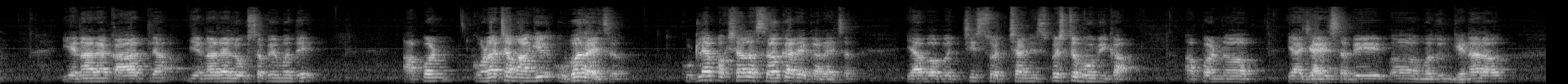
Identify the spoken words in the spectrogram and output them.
येणाऱ्या काळातल्या येणाऱ्या लोकसभेमध्ये आपण कोणाच्या मागे उभं राहायचं कुठल्या पक्षाला सहकार्य करायचं याबाबतची स्वच्छ आणि स्पष्ट भूमिका आपण या जाहीर सभेमधून घेणार आहोत.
